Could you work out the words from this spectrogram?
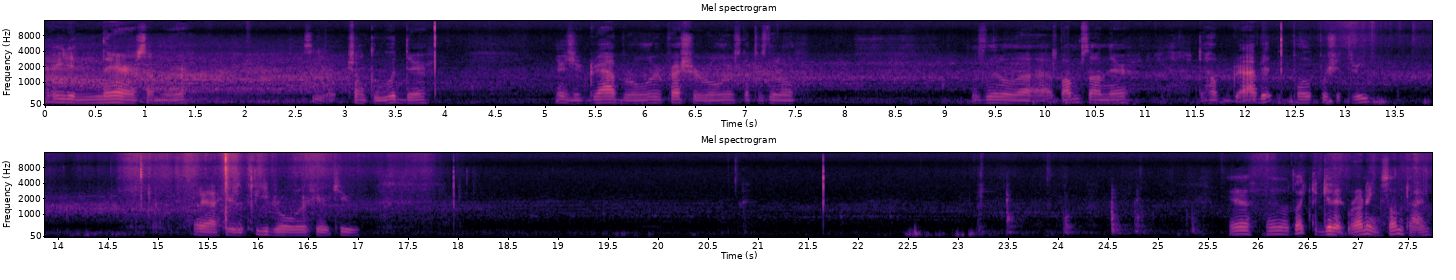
right in there somewhere. See a chunk of wood there. There's your grab roller, pressure roller. It's got those little those little uh, bumps on there to help grab it, pull it, push it through. Oh yeah, here's a feed roller here too. Yeah, I'd like to get it running sometime.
